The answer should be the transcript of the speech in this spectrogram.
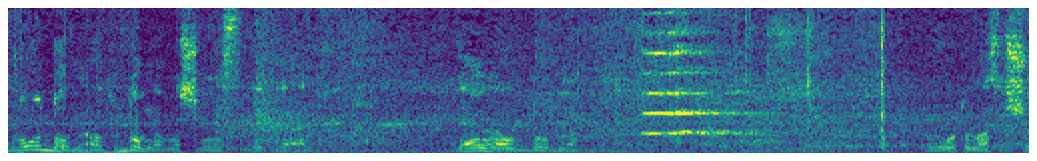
Ну, удобно. Вот удобно в машине сидеть реально. Реально удобно. Вот у нас еще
